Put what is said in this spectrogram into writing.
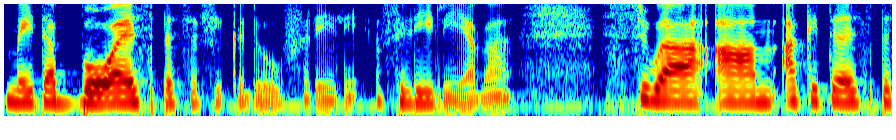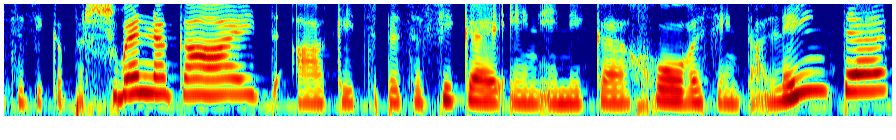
met 'n baie spesifieke doel vir die vir die lewe. So, um ek het 'n spesifieke persoonlikheid, ek het spesifieke en unieke gawes en talente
